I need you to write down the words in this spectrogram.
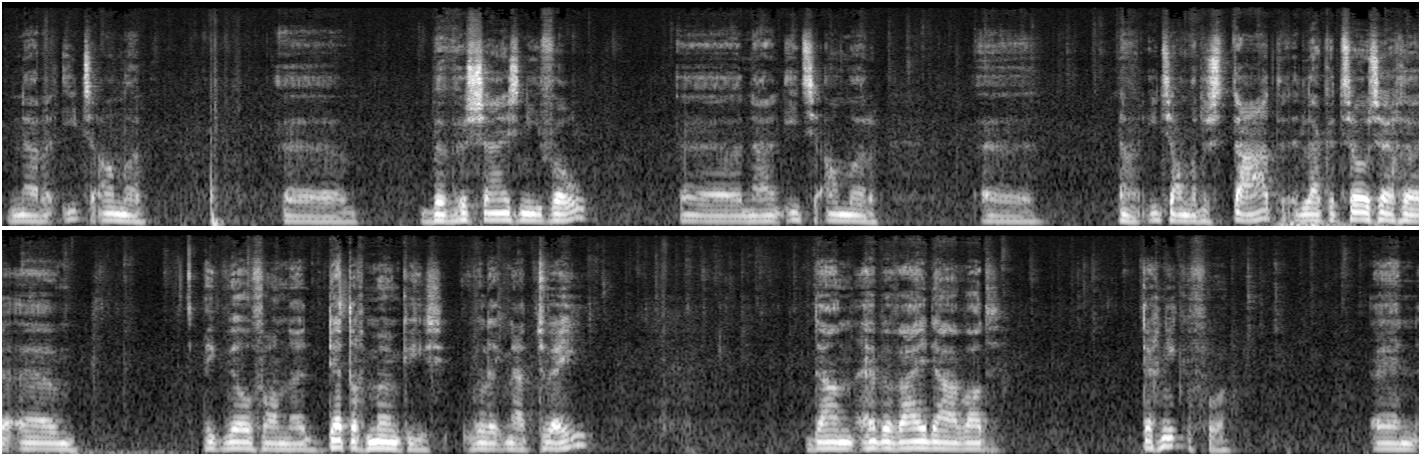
naar een iets ander eh, bewustzijnsniveau, eh, naar een iets ander, eh, nou, iets andere staat. Laat ik het zo zeggen, ehm, ik wil van 30 monkeys wil ik naar 2. Dan hebben wij daar wat technieken voor. En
